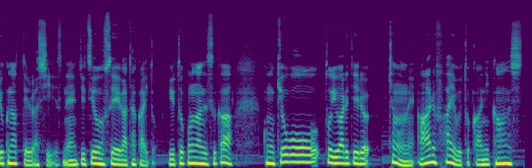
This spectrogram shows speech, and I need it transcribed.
良くなってるらしいですね。実用性が高いというところなんですが、この競合と言われているキャノンのね、R5 とかに関し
